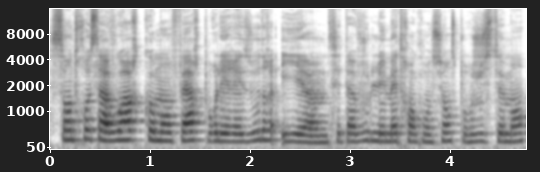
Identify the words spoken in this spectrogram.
sans trop savoir comment faire pour les résoudre et euh, c'est à vous de les mettre en conscience pour justement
